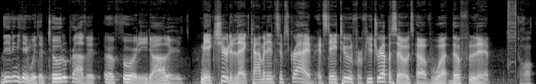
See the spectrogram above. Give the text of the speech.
leaving him with a total profit of $40. Make sure to like, comment, and subscribe, and stay tuned for future episodes of What the Flip. Talk,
